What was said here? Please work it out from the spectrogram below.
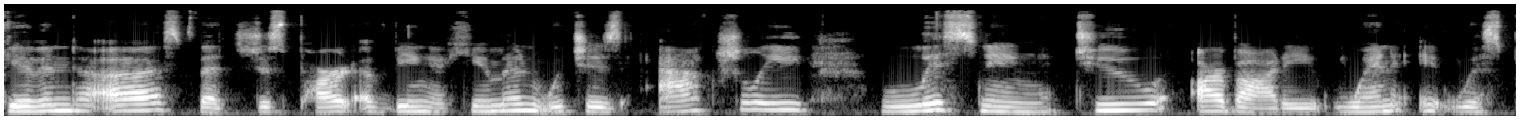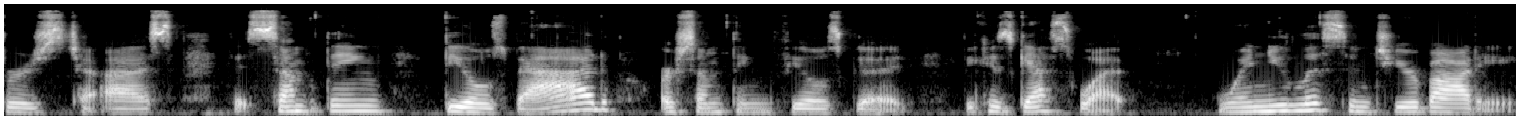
given to us that's just part of being a human, which is actually listening to our body when it whispers to us that something feels bad or something feels good. Because guess what? When you listen to your body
